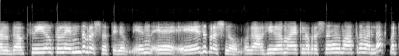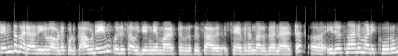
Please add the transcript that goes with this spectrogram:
നൽകാം. സ്ത്രീകൾക്കുള്ള എന്ത് പ്രശ്നത്തിനും ഏത് പ്രശ്നവും ഗാർഹികമായിട്ടുള്ള പ്രശ്നങ്ങൾ മാത്രമല്ല മറ്റെന്ത് പരാതികളും അവിടെ കൊടുക്കാം. അവിടെയും ഒരു സൗജന്യമായിട്ട് ഇവർക്ക് സേവനം നൽകാനായിട്ട് ഇരുപത്തിനാല് മണിക്കൂറും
